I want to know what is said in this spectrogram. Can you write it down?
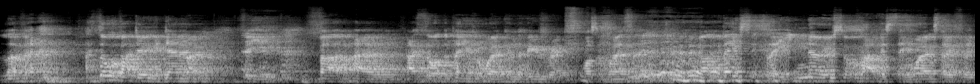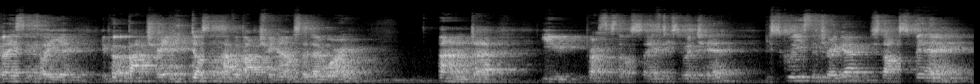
Love it. I thought about doing a demo for you, but um, I thought the paperwork and the hoovering wasn't worth it. But basically, you know sort of how this thing works, hopefully. Basically, you, you put a battery in, it doesn't have a battery now, so don't worry. And uh, you press this little safety switch here, you squeeze the trigger, start spinning.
